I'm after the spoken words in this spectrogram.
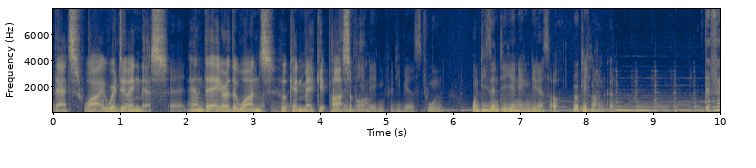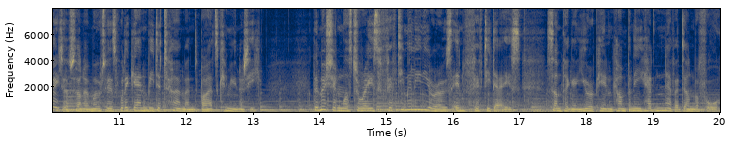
That's why we're doing this, and they are the ones who can make it possible. The fate of Sono Motors would again be determined by its community. The mission was to raise 50 million euros in 50 days, something a European company had never done before.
